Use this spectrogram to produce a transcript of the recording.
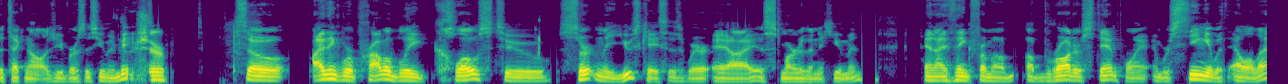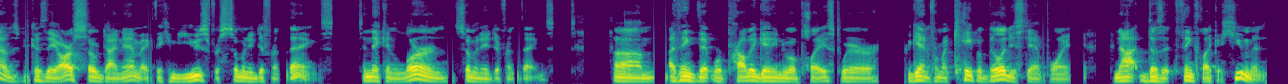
the technology versus human beings. Sure. So I think we're probably close to certainly use cases where AI is smarter than a human. And I think from a, a, broader standpoint, and we're seeing it with LLMs because they are so dynamic, they can be used for so many different things and they can learn so many different things. Um, I think that we're probably getting to a place where, again, from a capability standpoint, not does it think like a human.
